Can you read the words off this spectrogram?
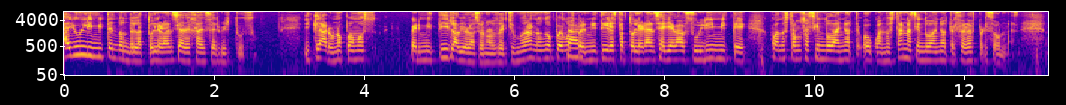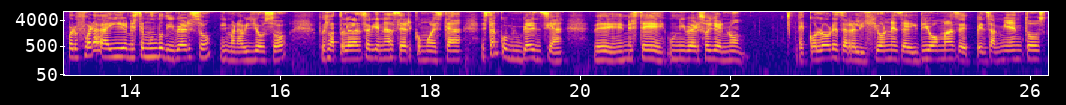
hay un límite en donde la tolerancia deja de ser virtud. Y claro, no podemos permitir la violación a los derechos humanos, no podemos permitir esta tolerancia llega a su límite cuando estamos haciendo daño o cuando están haciendo daño a terceras personas. Pero fuera de ahí, en este mundo diverso y maravilloso, pues la tolerancia viene a ser como esta, esta convivencia de, en este universo lleno de colores, de religiones, de idiomas, de pensamientos,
